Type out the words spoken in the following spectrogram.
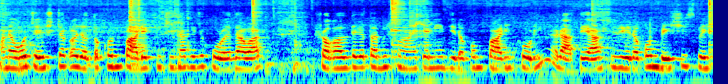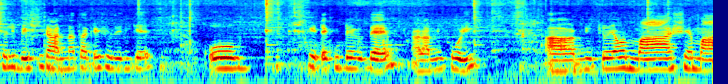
মানে ও চেষ্টা করে যতক্ষণ পারে কিছু না কিছু করে দেওয়ার। সকাল থেকে তো আমি সোনাইকে নিয়ে যেরকম পারি করি। রাতে আসি এরকম বেশি স্পেশালি বেশি রান্না থাকে সেদিনকে। ও কেটে কুটে দেয় আর আমি করি। আর বিকেলে যখন মা আসে, মা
